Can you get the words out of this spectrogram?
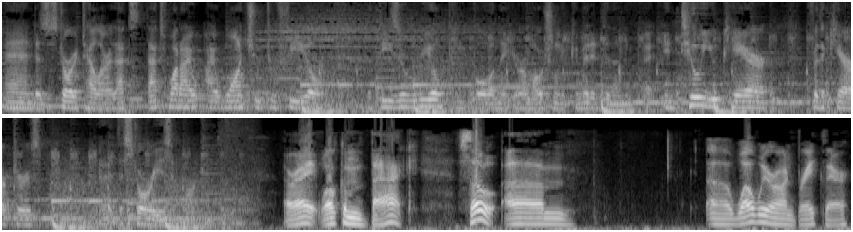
And as a storyteller, that's, that's what I, I want you to feel that these are real people and that you're emotionally committed to them. Until you care for the characters, uh, the story isn't working. All right, welcome back. So, um, uh, while we were on break there,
